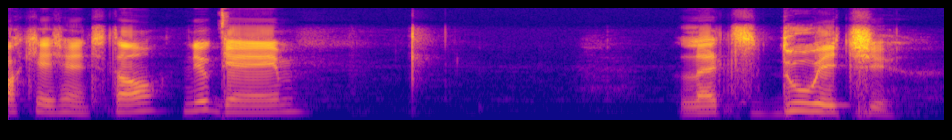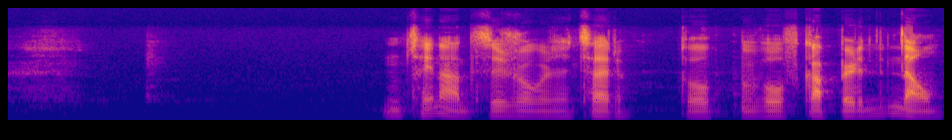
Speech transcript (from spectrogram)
Ok, gente, então, new game. Let's do it. Não sei nada desse jogo, gente, sério. Tô, vou ficar perdidão.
